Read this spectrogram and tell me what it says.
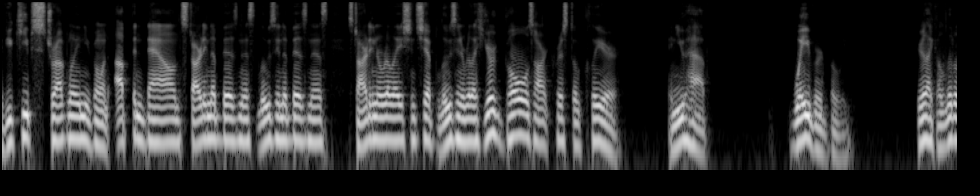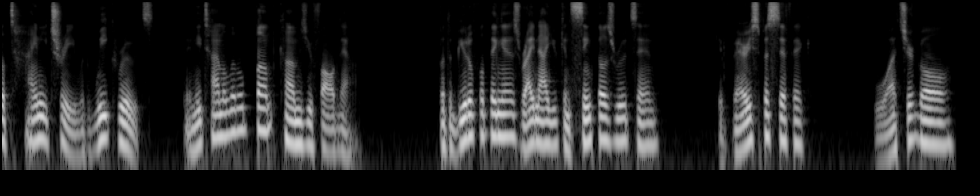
If you keep struggling, you're going up and down, starting a business, losing a business, starting a relationship, losing a relationship, your goals aren't crystal clear and you have wavered belief. You're like a little tiny tree with weak roots. And anytime a little bump comes, you fall down. But the beautiful thing is, right now, you can sink those roots in, get very specific. What's your goal?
